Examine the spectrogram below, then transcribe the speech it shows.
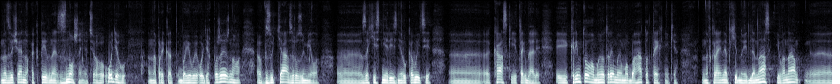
надзвичайно активне зношення цього одягу. Наприклад, бойовий одяг пожежного, взуття зрозуміло, е, захисні різні рукавиці, е, каски і так далі. І крім того, ми отримуємо багато техніки вкрай необхідної для нас, і вона е,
